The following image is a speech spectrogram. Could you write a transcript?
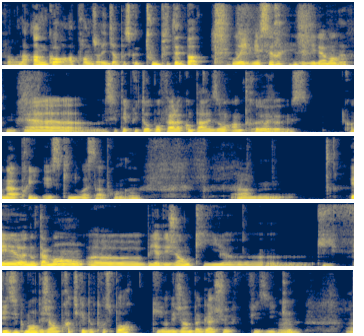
Enfin, on a encore à apprendre, de dire, parce que tout, peut-être pas. Oui, bien sûr, évidemment. euh, C'était plutôt pour faire la comparaison entre qu'on a appris et ce qui nous reste à apprendre. Mm. Euh, et euh, notamment, euh, ben, il y a des gens qui, qui physiquement déjà ont pratiqué d'autres sports, qui ont déjà un bagage physique, mm.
